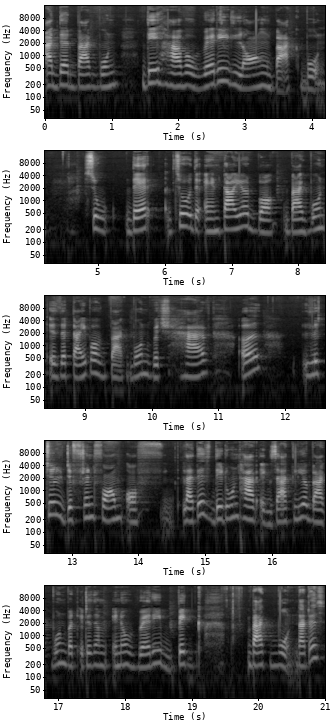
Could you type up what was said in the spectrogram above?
at their backbone they have a very long backbone so there so the entire backbone is the type of backbone which have a little different form of that is they don't have exactly a backbone but it is a, in a very big backbone. That is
